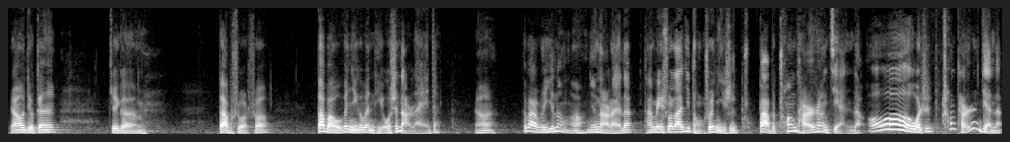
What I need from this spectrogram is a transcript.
然后就跟这个爸爸说说，爸爸，我问你一个问题，我是哪儿来的？然后。他爸爸一愣啊，你哪来的？他没说垃圾桶，说你是爸爸窗台上捡的。哦，我是窗台上捡的，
